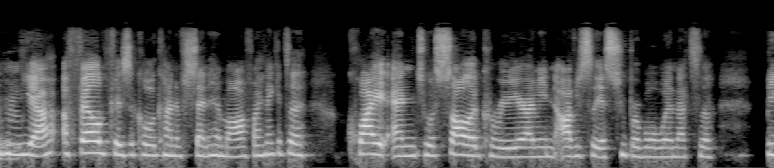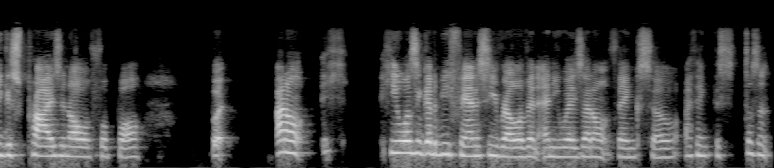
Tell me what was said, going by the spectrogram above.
Mhm, Yeah, a failed physical kind of sent him off. I think it's a quiet end to a solid career. I mean, obviously a Super Bowl win, that's the biggest prize in all of football. But I don't he wasn't going to be fantasy relevant anyways, I don't think. So, I think this doesn't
